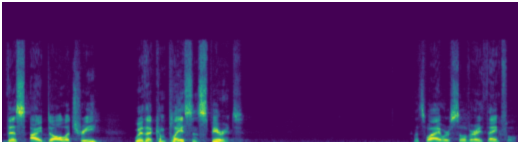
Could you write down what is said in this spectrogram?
this idolatry with a complacent spirit. That's why we're so very thankful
